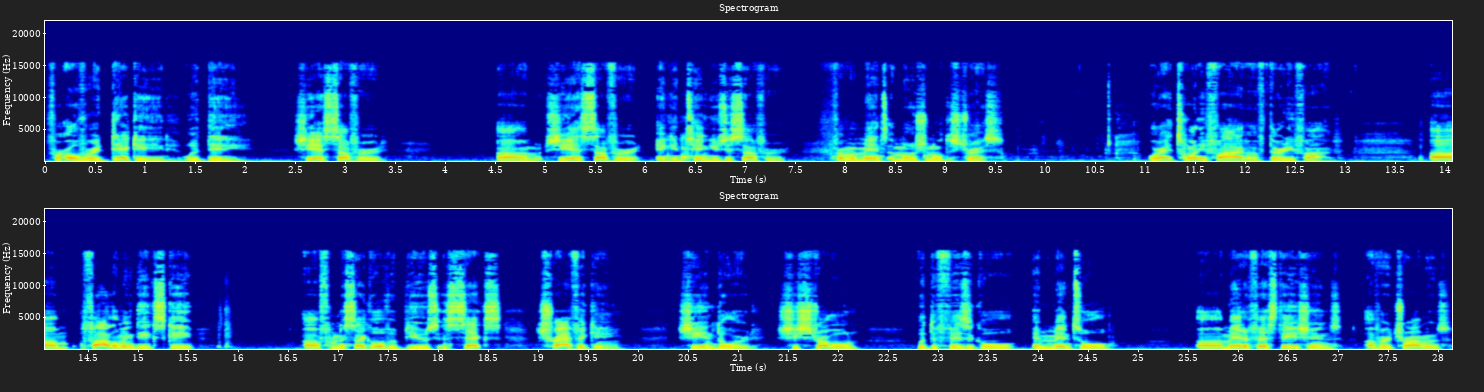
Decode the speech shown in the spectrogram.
for over a decade with Diddy, she has suffered. Um, she has suffered and continues to suffer from immense emotional distress. We're at 25 of 35. Um, following the escape uh, from the cycle of abuse and sex trafficking she endured, she struggled with the physical and mental uh, manifestations of her traumas.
